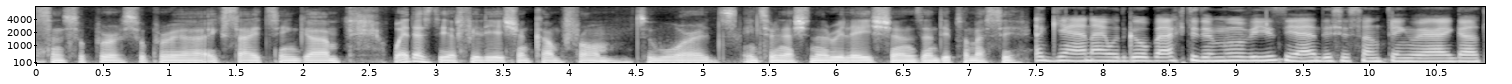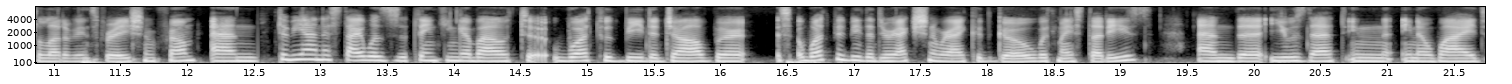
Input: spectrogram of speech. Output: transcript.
sounds super, super uh, exciting. Um, where does the affiliation come from towards international relations and diplomacy? Again, I would go back to the movies. Yeah, this is something where I got a lot of inspiration from. And to be honest, I was thinking about what would be the job where what would be the direction where I could go with my studies and uh, use that in in a wide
